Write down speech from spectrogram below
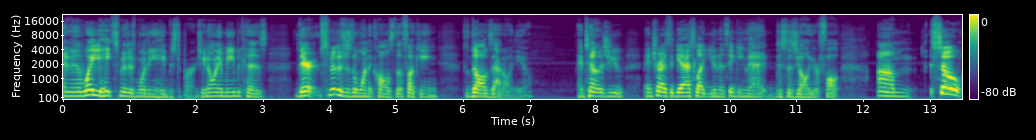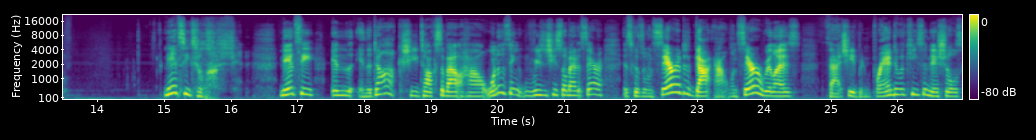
And in a way, you hate Smithers more than you hate Mr. Burns. You know what I mean? Because there, Smithers is the one that calls the fucking the dogs out on you, and tells you and tries to gaslight you into thinking that this is all your fault. Um, so Nancy did a lot of shit. Nancy in the in the doc, she talks about how one of the things reason she's so mad at Sarah is because when Sarah got out, when Sarah realized that she had been branded with Keith's initials,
